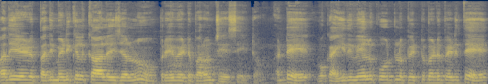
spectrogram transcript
పదిహేడు పది మెడికల్ కాలేజీలను ప్రైవేటు పరం చేసేయటం. అంటే ఒక ఐదు వేలు కోట్లు పెట్టుబడి పెడితే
